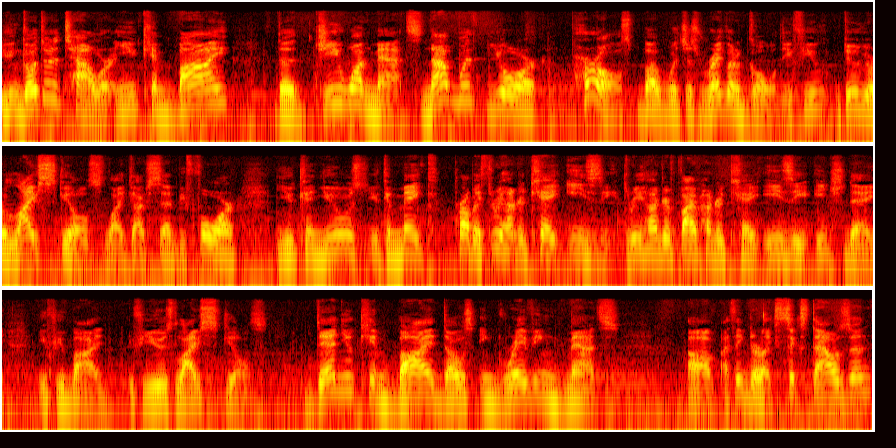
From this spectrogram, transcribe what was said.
you can go to the tower and you can buy the G1 mats, not with your pearls, but with just regular gold. If you do your life skills, like I've said before, you can use, you can make probably 300k easy, 300, 500k easy each day if you buy, if you use life skills. Then you can buy those engraving mats. Uh, I think they're like 6,000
